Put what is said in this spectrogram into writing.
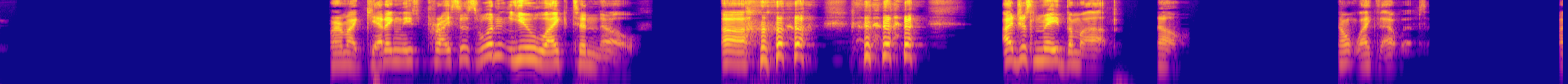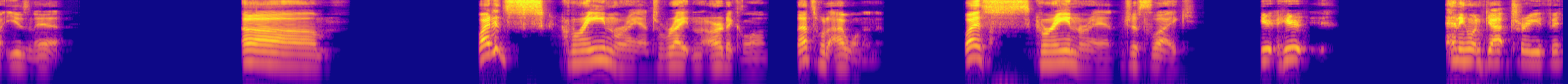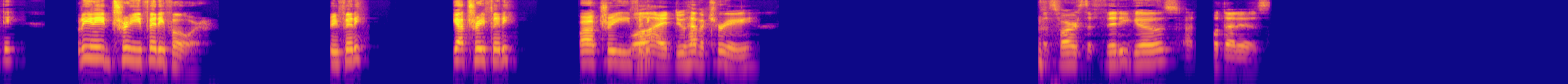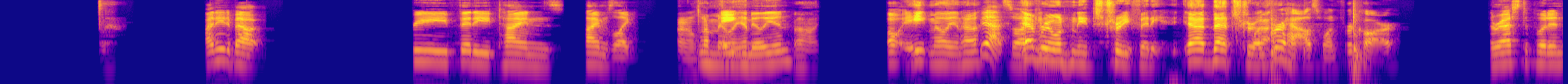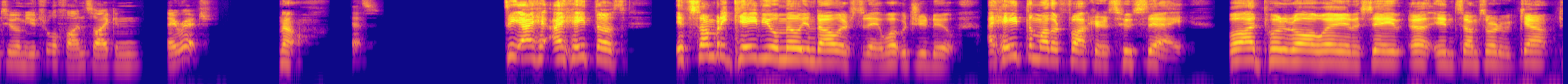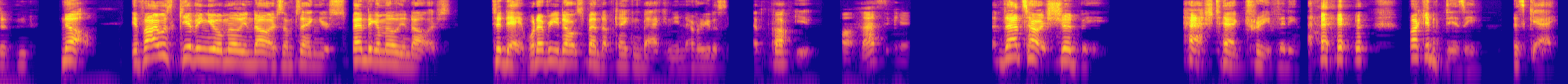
Where am I getting these prices? Wouldn't you like to know? Uh, I just made them up. No, don't like that website. Not using it. Um, why did Screen Rant write an article on? That's what I want to know. Why is Screen Rant just like here? Here, anyone got Tree Fifty? What do you need Tree Fifty for? Tree Fifty? You got Tree Fifty? Borrow Tree Well, Fifty? I do have a tree. as far as the fitty goes, I don't know what that is. I need about three fitty times times like know A million. eight million. Uh, oh, eight million, huh? Yeah, so I can- Everyone needs tree fitty. Yeah, that's true. one for a house, one for a car. The rest to put into a mutual fund so I can stay rich. no. Yes. See, I I hate those. If somebody gave you a million dollars today, what would you do? I hate the motherfuckers who say, "Well, I'd put it all away in a save uh, in some sort of account." To no, if I was giving you a million dollars, I'm saying you're spending a million dollars today. Whatever you don't spend, I'm taking back, and you're never gonna see it. Fuck you. Well, if that's the case. That's how it should be. Hashtag tree fitting. Fucking dizzy. This guy.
